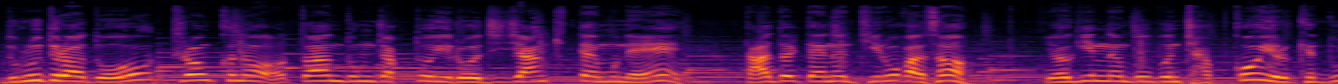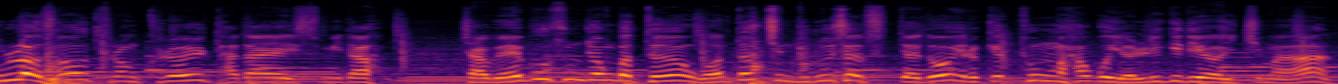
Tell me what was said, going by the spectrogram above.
누르더라도 트렁크는 어떠한 동작도 이루어지지 않기 때문에 닫을 때는 뒤로 가서 여기 있는 부분 잡고 이렇게 눌러서 트렁크를 닫아야 있습니다. 자 외부 순정 버튼 원터치 누르셨을 때도 이렇게 퉁 하고 열리게 되어 있지만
